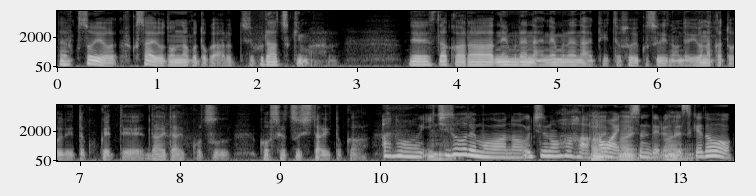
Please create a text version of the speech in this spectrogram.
副作用副作用どんなことがあるってふらつきもあるでだから眠れない眠れないって言ってそういう薬飲んで夜中トイレ行ってこけて大腿骨骨折したりとか。あの一度でもあのうちの母、はいハワイに住んでるんですけど、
